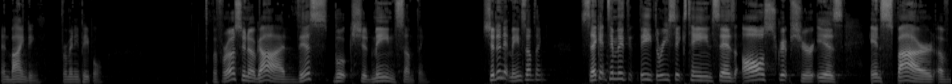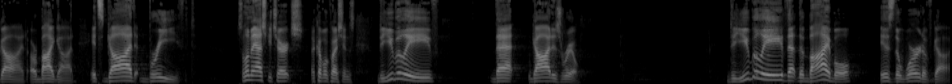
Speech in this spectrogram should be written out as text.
and binding for many people. But for us who know God, this book should mean something. Shouldn't it mean something? 2 Timothy 3:16 says all scripture is inspired of God or by God. It's God breathed. So let me ask you church a couple questions. Do you believe that God is real? Do you believe that the Bible is the word of God?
